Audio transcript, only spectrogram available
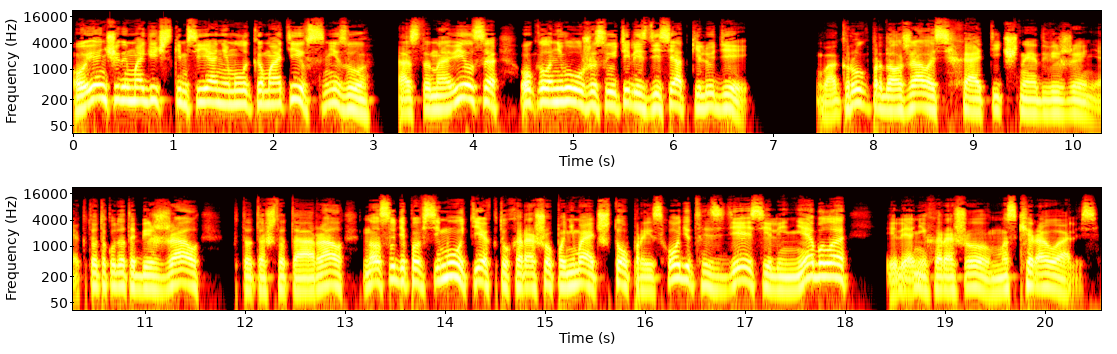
Увенчанный магическим сиянием локомотив снизу остановился, около него уже суетились десятки людей. Вокруг продолжалось хаотичное движение. Кто-то куда-то бежал, кто-то что-то орал, но, судя по всему, тех, кто хорошо понимает, что происходит, здесь или не было, или они хорошо маскировались.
